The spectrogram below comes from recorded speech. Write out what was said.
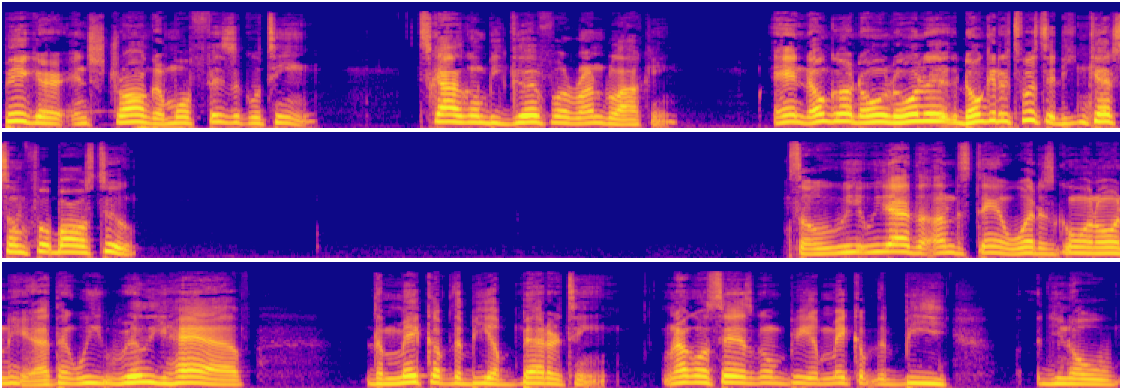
bigger and stronger, more physical team. This guy's gonna be good for run blocking. And don't go, don't don't don't get it twisted. He can catch some footballs too. So we we have to understand what is going on here. I think we really have the makeup to be a better team. I'm not gonna say it's gonna be a makeup to be, you know,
